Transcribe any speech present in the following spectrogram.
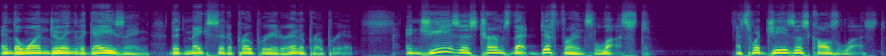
and the one doing the gazing that makes it appropriate or inappropriate. And Jesus terms that difference lust. That's what Jesus calls lust.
